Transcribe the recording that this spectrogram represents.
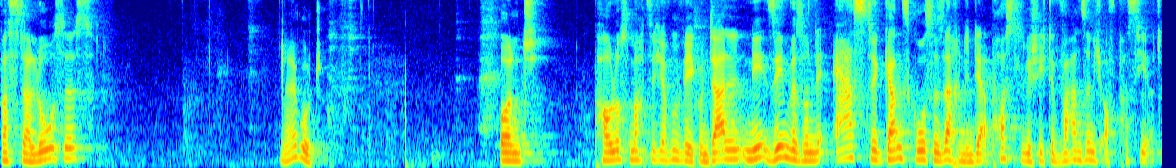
was da los ist. Na gut. Und Paulus macht sich auf den Weg. Und da ne, sehen wir so eine erste ganz große Sache, die in der Apostelgeschichte wahnsinnig oft passiert.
